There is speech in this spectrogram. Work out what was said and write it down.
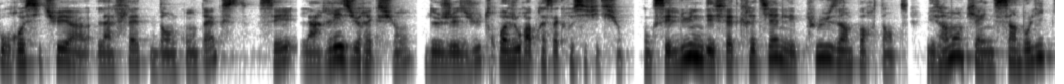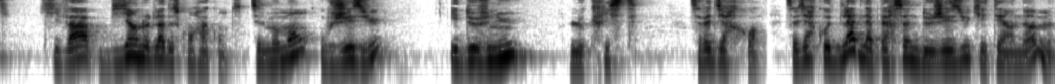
pour resituer euh, la fête dans le contexte, c'est la résurrection de Jésus trois jours après sa crucifixion. Donc c'est l'une des fêtes chrétiennes les plus importantes, mais vraiment qui a une symbolique qui va bien au-delà de ce qu'on raconte. C'est le moment où Jésus est devenu le Christ. Ça veut dire quoi? Ça veut dire qu'au-delà de la personne de Jésus qui était un homme,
